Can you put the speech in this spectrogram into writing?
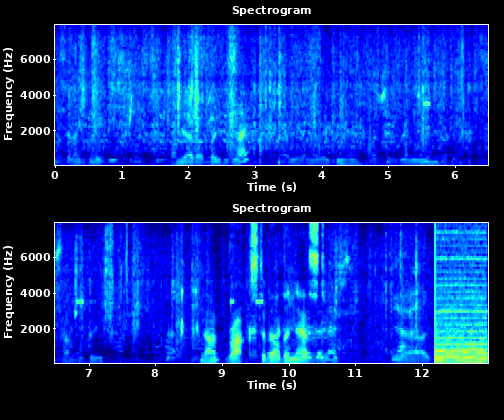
These are like babies? Yeah, that's babies. Right? Yeah, they're. Yeah. What's she bringing? Something. No, rocks to build a nest. Build nest. yeah. yeah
